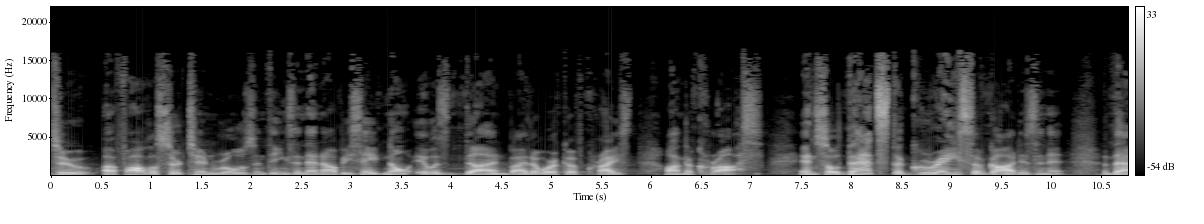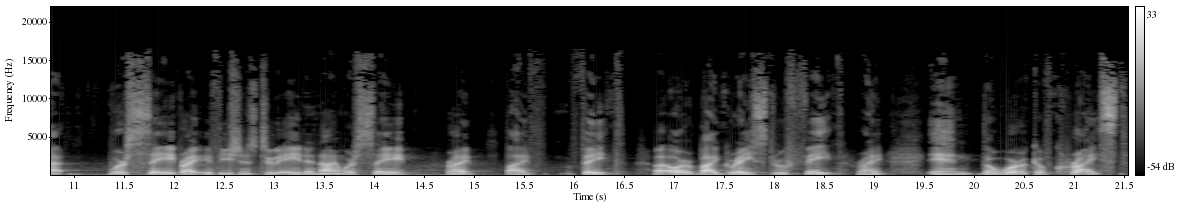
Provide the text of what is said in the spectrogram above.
to uh, follow certain rules and things and then I'll be saved. No, it was done by the work of Christ on the cross. And so that's the grace of God, isn't it? That we're saved, right? Ephesians 2 8 and 9, we're saved, right? By faith uh, or by grace through faith, right? In the work of Christ.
